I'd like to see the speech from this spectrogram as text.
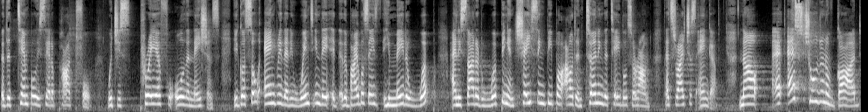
that the temple is set apart for, which is prayer for all the nations. He got so angry that he went in there. The Bible says he made a whip and he started whipping and chasing people out and turning the tables around. That's righteous anger. Now, as children of God,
